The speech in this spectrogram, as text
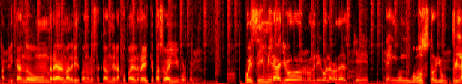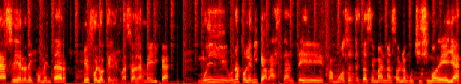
aplicando un Real Madrid cuando lo sacaron de la Copa del Rey. ¿Qué pasó ahí, Bortoni? Pues sí, mira, yo, Rodrigo, la verdad es que tengo un gusto y un placer de comentar qué fue lo que le pasó a la América. Muy, una polémica bastante famosa esta semana, se habló muchísimo de ella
